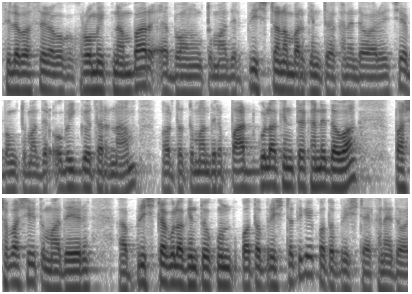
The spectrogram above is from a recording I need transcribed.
সিলেবাসের ক্রমিক নাম্বার এবং তোমাদের পৃষ্ঠা নাম্বার কিন্তু এখানে দেওয়া রয়েছে এবং তোমাদের অভিজ্ঞতার নাম অর্থাৎ তোমাদের পাঠগুলা কিন্তু এখানে দেওয়া। পাশাপাশি তোমাদের পৃষ্ঠাগুলা কিন্তু কোন কত পৃষ্ঠা থেকে কত পৃষ্ঠা এখানে দেওয়া।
